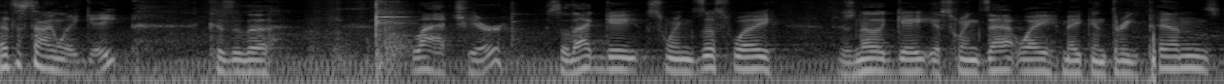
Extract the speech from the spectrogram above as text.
that's a Steinway gate because of the latch here. So that gate swings this way. There's another gate, it swings that way, making three pins.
